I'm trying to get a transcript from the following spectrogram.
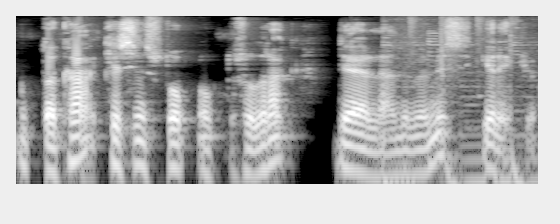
mutlaka kesin stop noktası olarak değerlendirmemiz gerekiyor.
